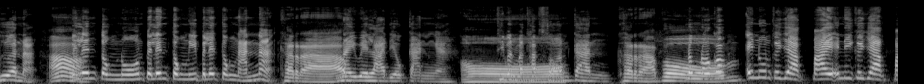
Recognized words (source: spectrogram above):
พื่อนๆน่ะอ้าวไปเล่นตรงโน้นไปเล่นตรงนี้ไปเล่นตรงนั้นน่ะครับในเวลาเดียวกันไงอ๋อที่มันมาทับซ้อนกันครับผมน้องๆก็ไอ้นู่นก็อยากไปไอ้นี่ก็อยากไป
